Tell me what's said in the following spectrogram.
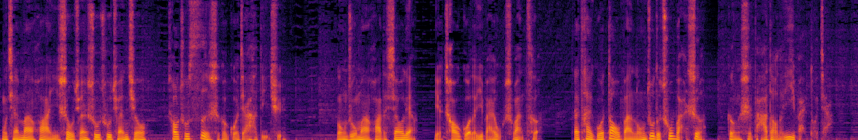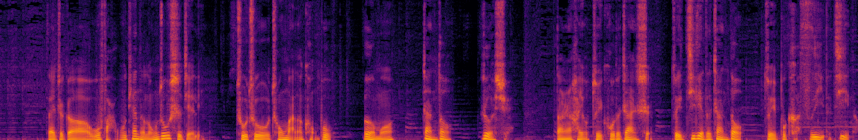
目前，漫画已授权输出全球，超出四十个国家和地区。《龙珠》漫画的销量也超过了一百五十万册，在泰国盗版《龙珠》的出版社更是达到了一百多家。在这个无法无天的龙珠世界里，处处充满了恐怖、恶魔、战斗、热血，当然还有最酷的战士。最激烈的战斗，最不可思议的技能，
